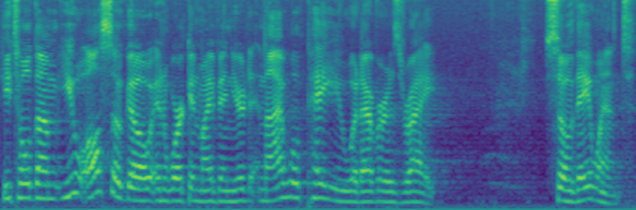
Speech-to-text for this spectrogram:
He told them, You also go and work in my vineyard, and I will pay you whatever is right. So they went.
